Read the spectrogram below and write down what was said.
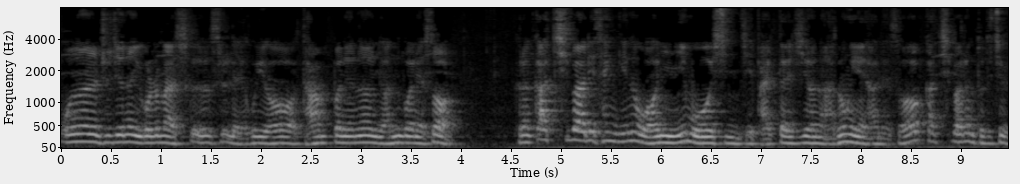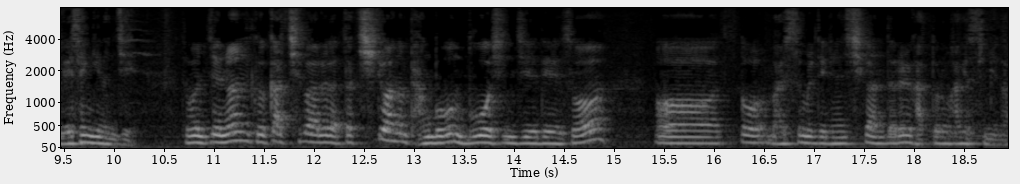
오늘 주제는 이걸로 말씀을 내고요. 다음번에는 연관해서 그런 까치발이 생기는 원인이 무엇인지 발달 지연 아동에 한해서 까치발은 도대체 왜 생기는지 두 번째는 그 까치발을 갖다 치료하는 방법은 무엇인지에 대해서 어, 또 말씀을 드리는 시간들을 갖도록 하겠습니다.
